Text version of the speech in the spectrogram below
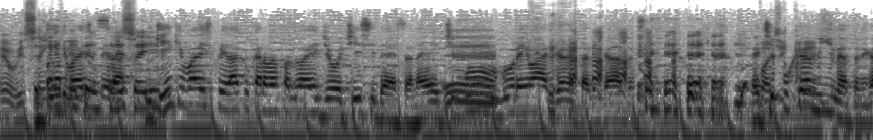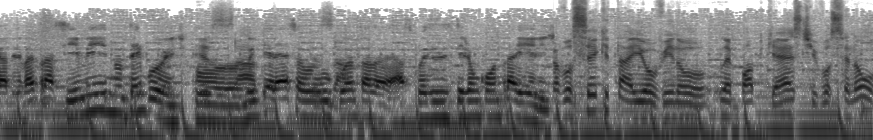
Meu, isso é Quem que, vai esperar, isso aí- e quem que vai esperar que o cara vai fazer uma idiotice dessa, né? É tipo É. o Guren Lagan, tá ligado? é Pode tipo crer. Camina, tá ligado? Ele vai pra cima e não tem boi. Tipo, Exato, não interessa o, o quanto a- as coisas estejam contra ele. Pra você que tá aí ouvindo o Lepopcast e você não,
